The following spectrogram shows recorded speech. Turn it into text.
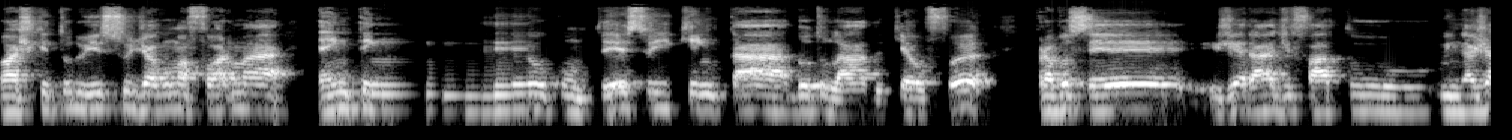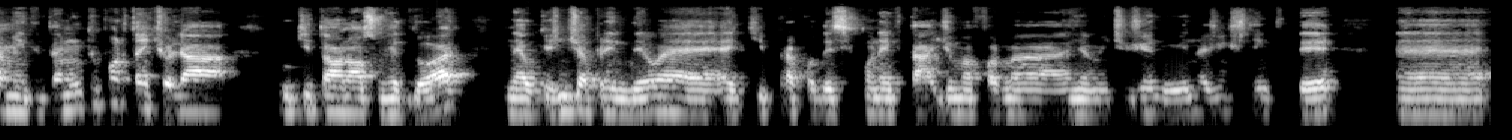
Eu acho que tudo isso, de alguma forma, é entender o contexto e quem está do outro lado, que é o fã, para você gerar de fato o engajamento. Então é muito importante olhar o que está ao nosso redor. Né? O que a gente aprendeu é, é que para poder se conectar de uma forma realmente genuína, a gente tem que ter é,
